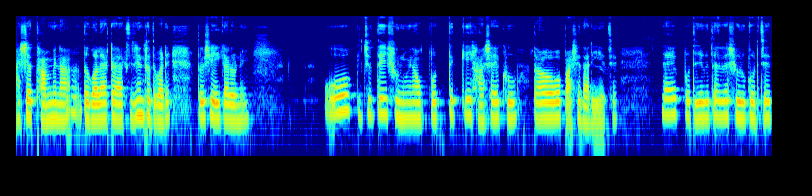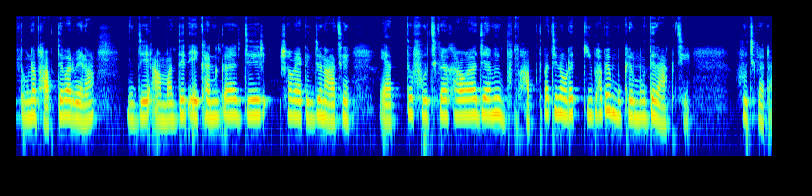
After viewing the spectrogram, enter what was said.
হাসি আর থামবে না, তো গলায় একটা অ্যাক্সিডেন্ট হতে পারে, তো সেই কারণেই। ও কিছুতেই শুনবে না, ও প্রত্যেককেই হাসায় খুব, তাও আবার পাশে দাঁড়িয়েছে। যাই হোক, প্রতিযোগিতাটা শুরু করছে, তোমরা ভাবতে পারবে না যে আমাদের এখানকার যে সব এক একজন আছে। এত ফুচকা খাওয়া যে আমি ভাবতে পারছি না ওরা কীভাবে মুখের মধ্যে রাখছে ফুচকাটা।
